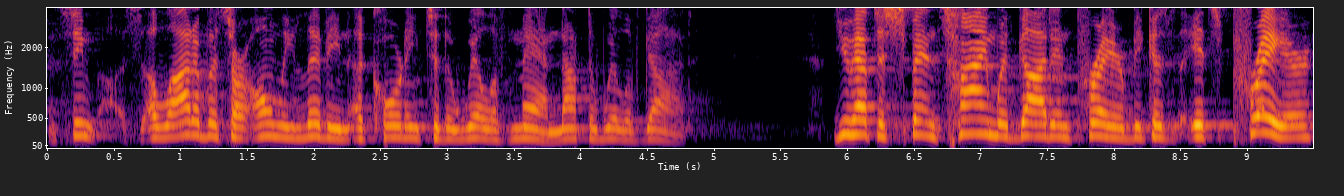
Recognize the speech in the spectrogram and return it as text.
It seems a lot of us are only living according to the will of man, not the will of God. You have to spend time with God in prayer because it's prayer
